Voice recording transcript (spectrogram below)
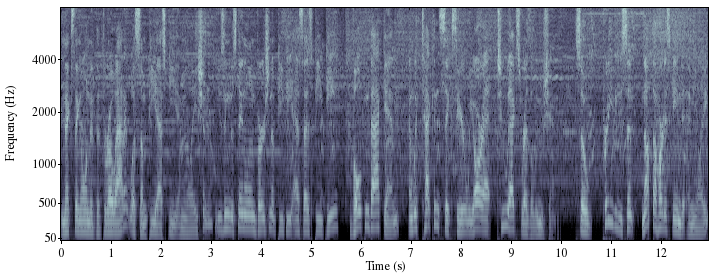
Next thing I wanted to throw at it was some PSP emulation, using the standalone version of PPSSPP, Vulkan backend, and with Tekken 6 here, we are at 2x resolution. So pretty decent, not the hardest game to emulate,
